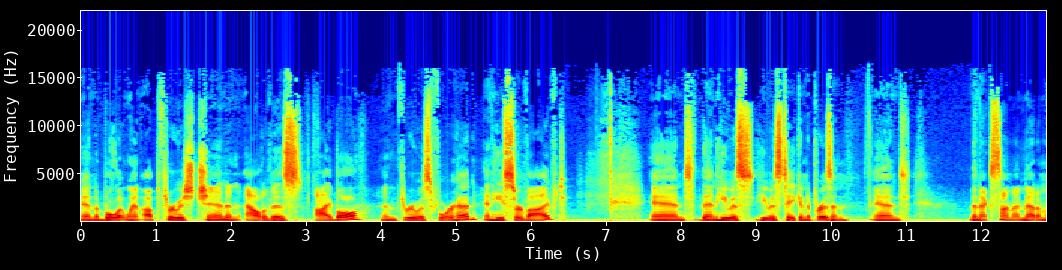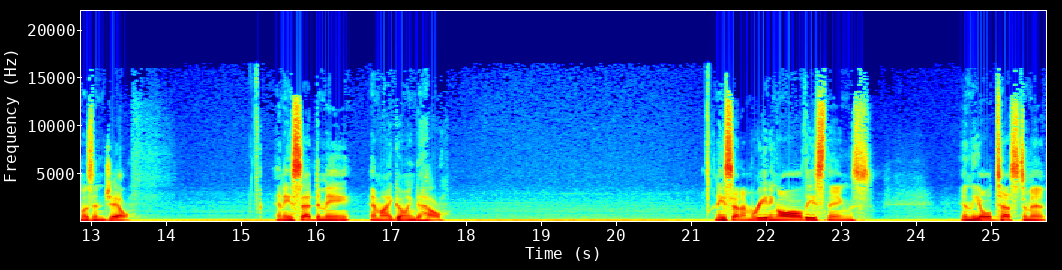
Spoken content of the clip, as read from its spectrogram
and the bullet went up through his chin and out of his eyeball and through his forehead, and he survived. And then he was he was taken to prison, and the next time I met him was in jail. And he said to me, "Am I going to hell?" And he said, "I'm reading all these things in the Old Testament."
